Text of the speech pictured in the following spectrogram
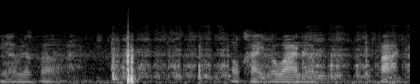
นะครับแล้วก็เอาไข่มาวานครับปาดไป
